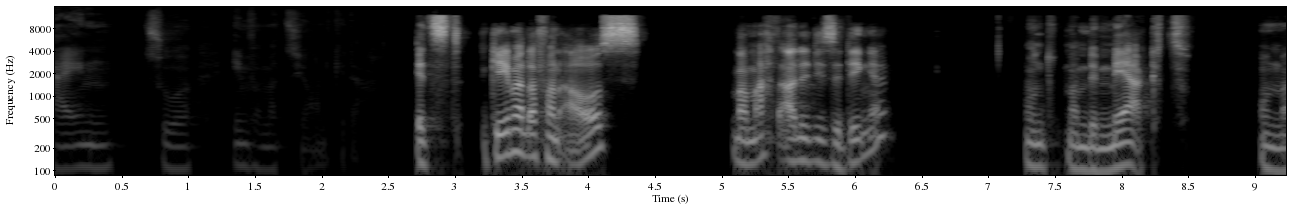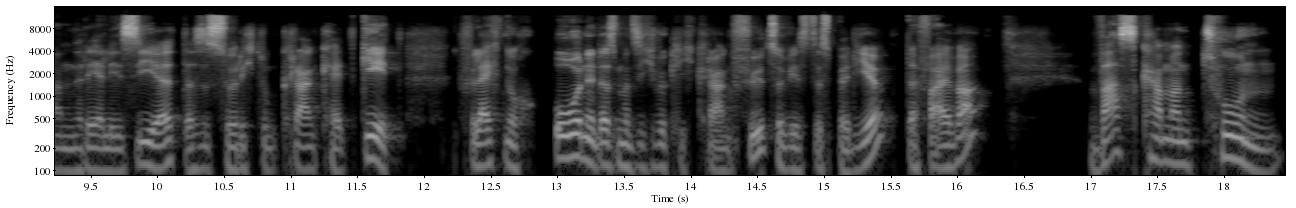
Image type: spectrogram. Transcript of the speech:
rein zur Information. Jetzt gehen wir davon aus, man macht alle diese Dinge und man bemerkt und man realisiert, dass es so Richtung Krankheit geht. Vielleicht noch ohne, dass man sich wirklich krank fühlt, so wie es das bei dir der Fall war. Was kann man tun,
